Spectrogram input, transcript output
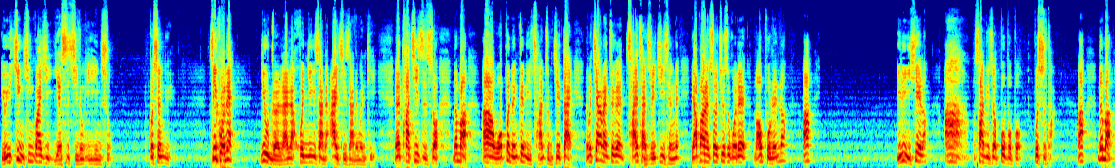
由于近亲关系也是其中一因素，不生育。结果呢？又惹来了婚姻上的、爱情上的问题。呃，他妻子说：“那么啊，我不能跟你传宗接代。那么将来这个财产谁继承呢？”亚巴兰说：“就是我的老仆人喽，啊，以利以谢了。”啊，上帝说：“不不不，不是他。”啊，那么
